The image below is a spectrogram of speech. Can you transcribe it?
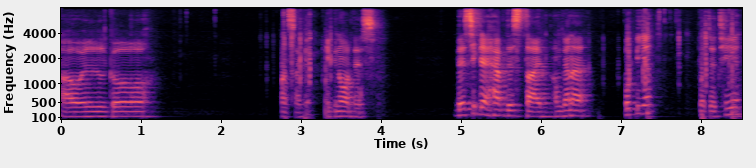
I will go one second, ignore this. Basically, I have this type. I'm gonna copy it, put it here,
